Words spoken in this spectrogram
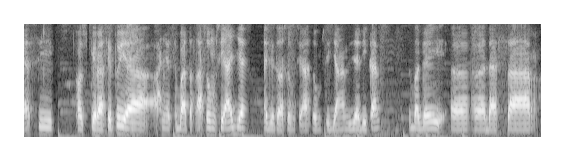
ya sih konspirasi itu ya hanya sebatas asumsi aja gitu asumsi-asumsi jangan dijadikan sebagai eh, dasar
